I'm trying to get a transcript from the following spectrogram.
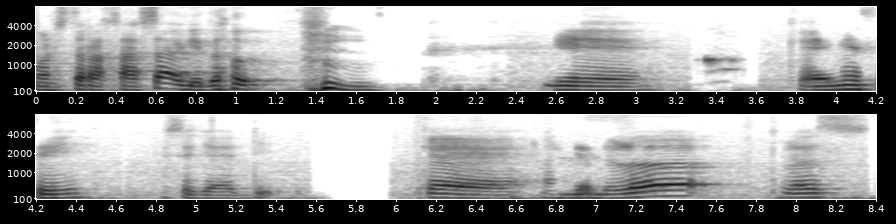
monster raksasa gitu. Iya. Kayaknya sih bisa jadi. Oke, lanjut dulu. Terus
